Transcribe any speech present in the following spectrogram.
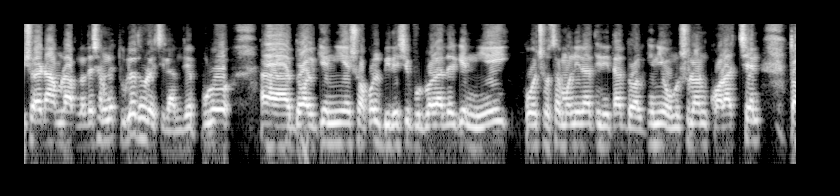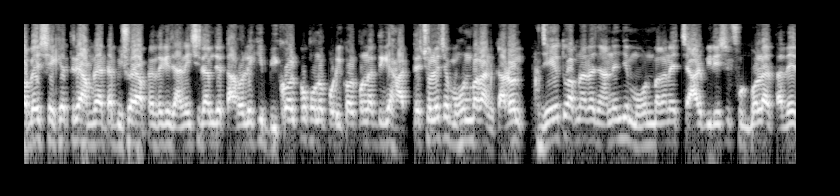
বিষয়টা আমরা আপনাদের সামনে তুলে ধরেছিলাম যে পুরো দলকে নিয়ে, সকল বিদেশি ফুটবলারদেরকে নিয়েই কোচ হোসে মনিনা তিনি তার দলকে নিয়ে অনুশীলন করাচ্ছেন। তবে সেক্ষেত্রে আমরা একটা বিষয় আপনাদেরকে জানিয়েছিলাম যে তাহলে কি বিকল্প কোনো পরিকল্পনার দিকে হাঁটতে চলেছে মোহনবাগান? কারণ যেহেতু আপনারা জানেন যে মোহনবাগানের চার বিদেশি ফুটবলার, তাদের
